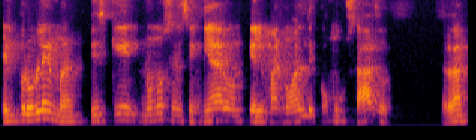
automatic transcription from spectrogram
El problema es que no nos enseñaron el manual de cómo usarlo, ¿verdad?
